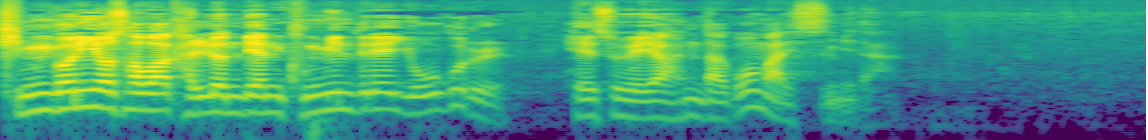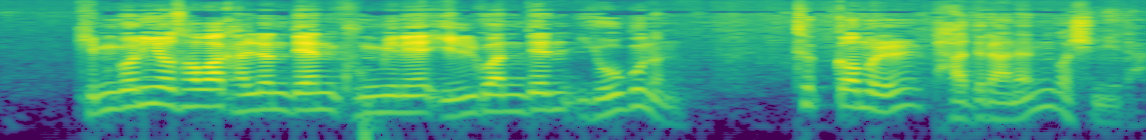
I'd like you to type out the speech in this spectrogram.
김건희 여사와 관련된 국민들의 요구를 해소해야 한다고 말했습니다. 김건희 여사와 관련된 국민의 일관된 요구는 특검을 받으라는 것입니다.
